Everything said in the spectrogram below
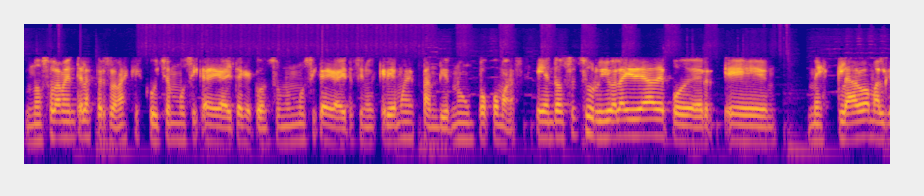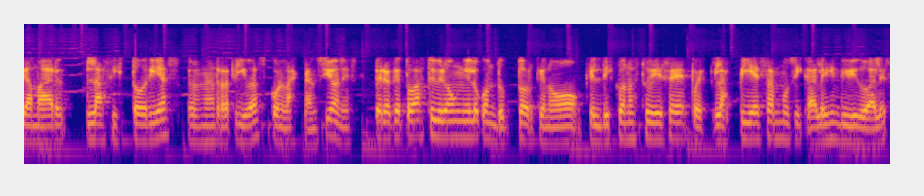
no solamente las personas que escuchan música de gaita, que consumen música de gaita, sino que queríamos expandirnos un poco más. Y entonces surgió la idea de poder eh, mezclar o amalgamar las historias, las narrativas con las canciones, pero que todas tuvieran un hilo conductor, que no que el disco no estuviese pues las piezas musicales individuales,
